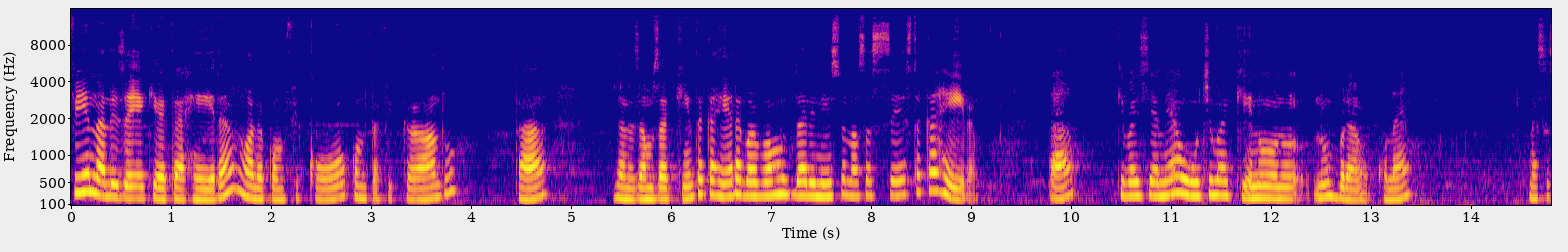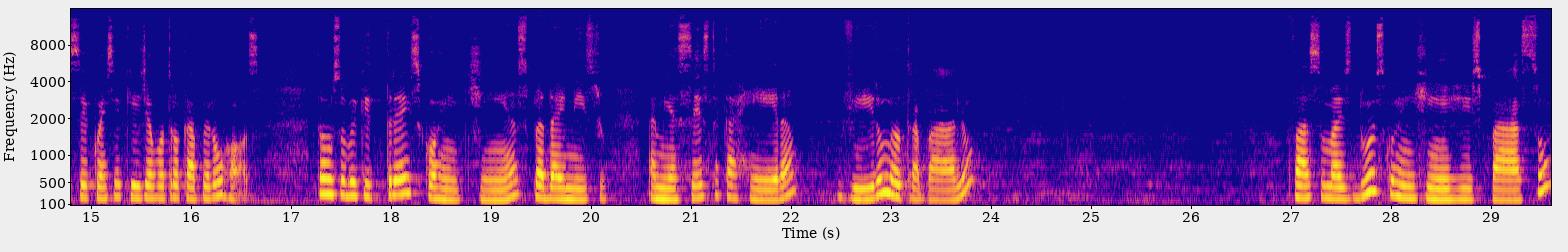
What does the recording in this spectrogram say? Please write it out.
Finalizei aqui a carreira, olha como ficou, como tá ficando, tá? Finalizamos a quinta carreira, agora vamos dar início à nossa sexta carreira, tá? Que vai ser a minha última aqui no, no, no branco, né? Nessa sequência aqui, já vou trocar pelo rosa. Então, eu subo aqui três correntinhas para dar início à minha sexta carreira, viro meu trabalho. Faço mais duas correntinhas de espaço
